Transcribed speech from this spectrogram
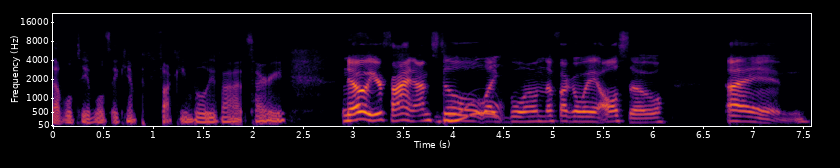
Double tables. I can't fucking believe that. Sorry. No, you're fine. I'm still like blown the fuck away also. Um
